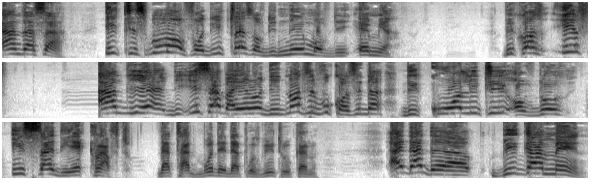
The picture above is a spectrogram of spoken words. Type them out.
And that's uh, it is more for the interest of the name of the emir. Because if and the, the Isa Bayero did not even consider the quality of those inside the aircraft that had boarded that was going to Kano. Either they are bigger men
